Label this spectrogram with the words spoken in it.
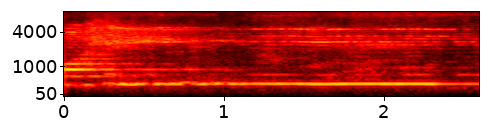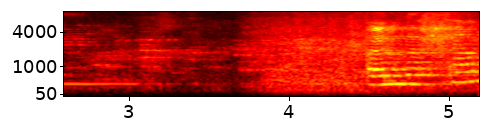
الرحيم الحمد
